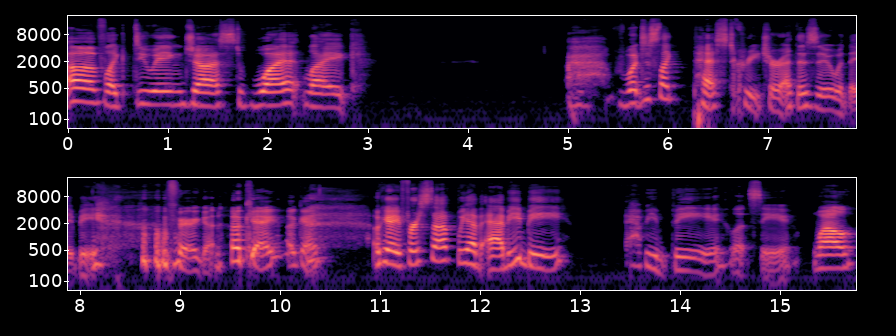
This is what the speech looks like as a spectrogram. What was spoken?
of like doing just what like what just like pest creature at the zoo would they be? Very good. Okay. Okay. Okay, first up we have Abby B. Abby B. Let's see. Well,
